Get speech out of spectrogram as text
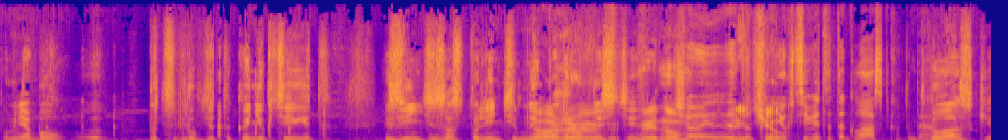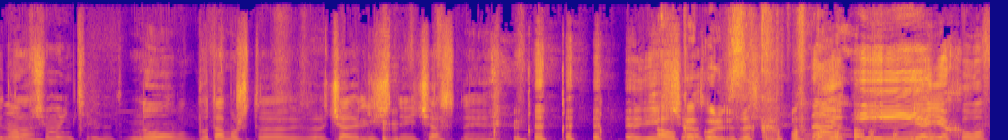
у меня был, э, подцепил где-то конъюнктивит. Извините за столь интимные Тоже подробности. вином Чё, это, лечил. конъюнктивит это глаз когда? Глазки, ну, да. почему интимно? Ну, потому что э, ча- личные, частные вещи. Алкоголь закапал. Да, Нет, и Я ехал в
